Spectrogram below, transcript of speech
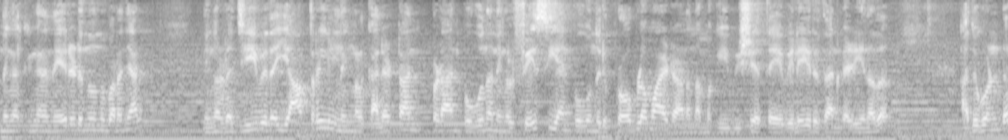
നിങ്ങൾക്ക് ഇങ്ങനെ നേരിടുന്നു എന്ന് പറഞ്ഞാൽ നിങ്ങളുടെ ജീവിത യാത്രയിൽ നിങ്ങൾ കലട്ടാൻ പെടാൻ പോകുന്ന നിങ്ങൾ ഫേസ് ചെയ്യാൻ പോകുന്ന ഒരു പ്രോബ്ലമായിട്ടാണ് നമുക്ക് ഈ വിഷയത്തെ വിലയിരുത്താൻ കഴിയുന്നത്. അതുകൊണ്ട്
